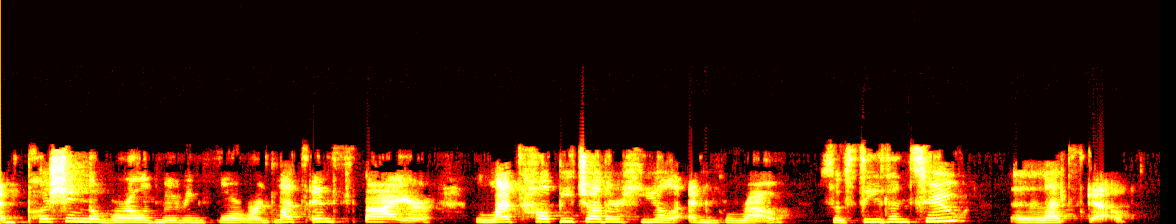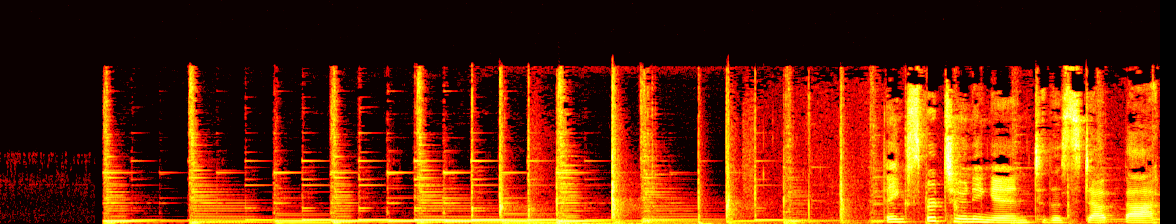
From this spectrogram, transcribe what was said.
and pushing the world moving forward. Let's inspire. Let's help each other heal and grow. So, season two, let's go. Thanks for tuning in to the Step Back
